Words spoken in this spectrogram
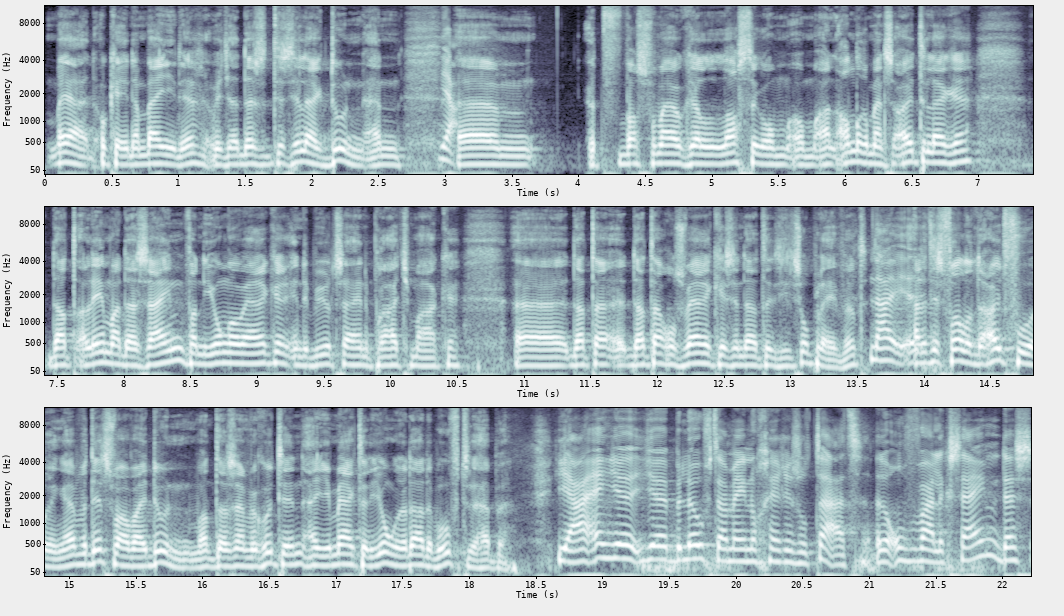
Maar ja, oké, dan ben je er. Weet je, dus het is heel erg doen. En Ja. ehm, het was voor mij ook heel lastig om, om aan andere mensen uit te leggen dat alleen maar daar zijn van de jongerenwerker, in de buurt zijn, een praatje maken, eh, dat, daar, dat daar ons werk is en dat het iets oplevert. Nou, en het is vooral de uitvoering. Hè? want Dit is waar wij doen, want daar zijn we goed in. En je merkt dat de jongeren daar de behoefte hebben. Ja, en je, je belooft daarmee nog geen resultaat. Eh, Onvoorwaardelijk zijn, dat is,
